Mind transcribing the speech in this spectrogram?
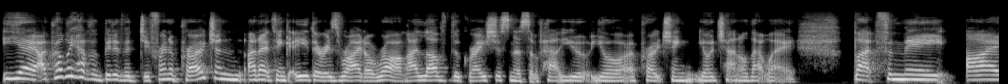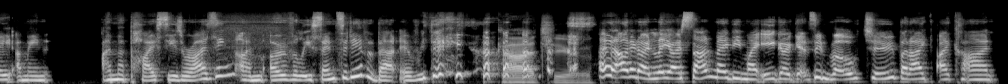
yeah, I probably have a bit of a different approach, and I don't think either is right or wrong. I love the graciousness of how you you're approaching your channel that way. But for me, I I mean, I'm a Pisces rising. I'm overly sensitive about everything. Got you. I, I, don't know, Leo sun, maybe my ego gets involved too, but I, I can't.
